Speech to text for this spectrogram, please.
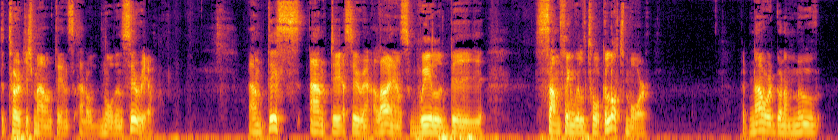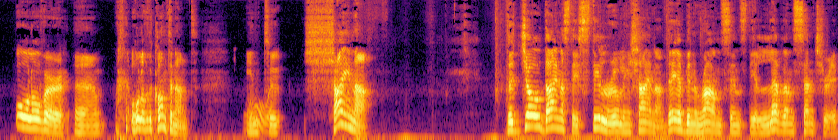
the Turkish mountains and of northern Syria. And this anti-Assyrian alliance will be something we'll talk a lot more. But now we're gonna move all over, uh, all over the continent into Ooh. China. The Zhou dynasty is still ruling China. They have been around since the 11th century.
